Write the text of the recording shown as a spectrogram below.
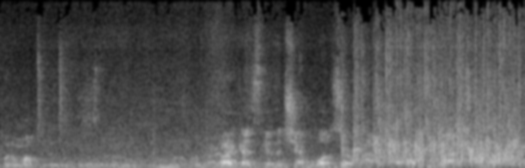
put him up to the test. All right, guys, let's give the champ a well-deserved round. Thank you guys so much.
